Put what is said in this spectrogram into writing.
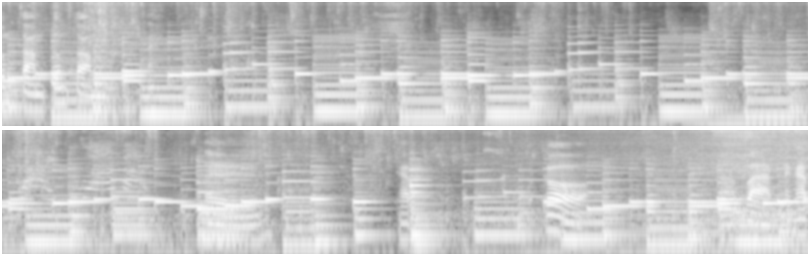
้มต่อมตุ้มต่อมนะเออครับ ก็ฝากนะครับ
